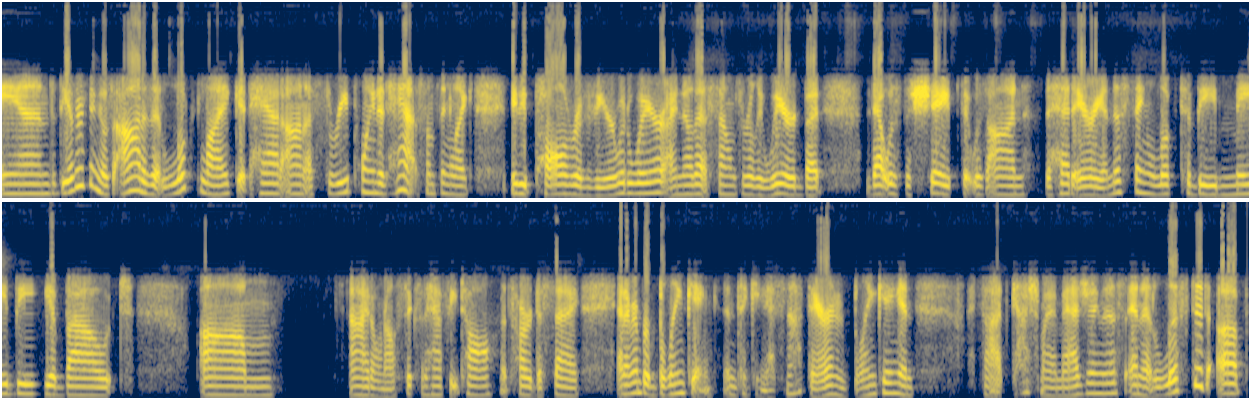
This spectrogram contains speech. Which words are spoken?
And the other thing that was odd is it looked like it had on a three pointed hat, something like maybe Paul Revere would wear. I know that sounds really weird, but that was the shape that was on the head area. And this thing looked to be maybe about um I don't know, six and a half feet tall. It's hard to say. And I remember blinking and thinking, it's not there, and blinking. And I thought, gosh, am I imagining this? And it lifted up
